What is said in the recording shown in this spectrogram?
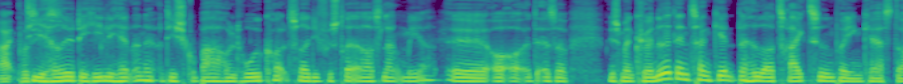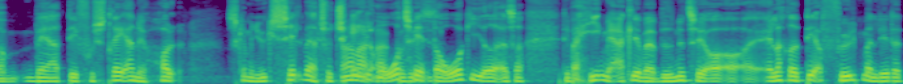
Nej, præcis. De havde jo det hele i hænderne, og de skulle bare holde hovedet koldt, så havde de frustreret os langt mere. Øh, og, og altså, hvis man kører ned ad den tangent, der hedder at trække tiden på indkast, og være det frustrerende hold, skal man jo ikke selv være totalt nej, nej, nej, overtændt præcis. og overgivet. Altså, det var helt mærkeligt at være vidne til, og, og allerede der følte man lidt, at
